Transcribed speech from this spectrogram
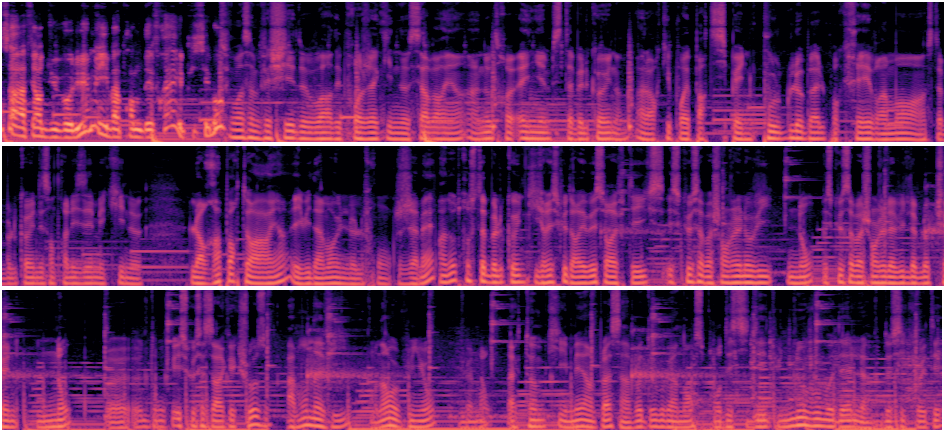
ça va faire du volume et il va prendre des frais et puis c'est beau. Moi, ça me fait chier de voir des projets qui ne servent à rien, un autre énième stablecoin, alors qu'ils pourraient participer à une pool globale pour créer vraiment un stablecoin décentralisé, mais qui ne leur rapportera rien. Évidemment, ils ne le feront jamais. Un autre stablecoin qui risque d'arriver sur FTX, est-ce que ça va changer nos vies? Non. Est-ce que ça va changer la vie de la blockchain? Non. Euh, donc, est-ce que ça sert à quelque chose? À mon avis, mon humble opinion, non. Atom qui met en place un vote de gouvernance pour décider du nouveau modèle de sécurité.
